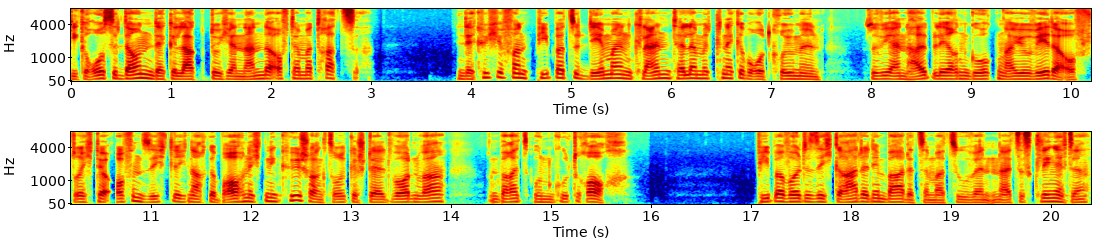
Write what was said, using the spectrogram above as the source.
Die große Daunendecke lag durcheinander auf der Matratze. In der Küche fand Pieper zudem einen kleinen Teller mit Knäckebrotkrümeln sowie einen halbleeren Gurken-Ayurveda-Aufstrich, der offensichtlich nach Gebrauch nicht in den Kühlschrank zurückgestellt worden war und bereits ungut roch. Pieper wollte sich gerade dem Badezimmer zuwenden, als es klingelte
